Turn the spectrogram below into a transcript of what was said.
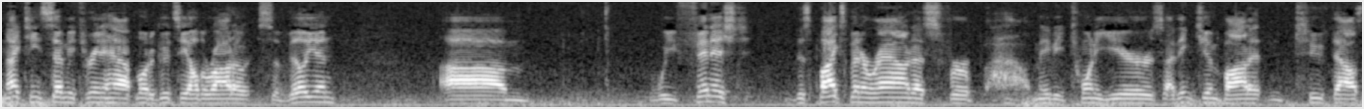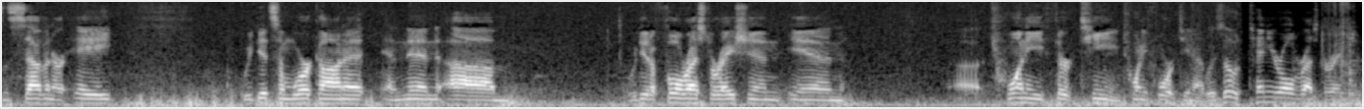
1973 and a half Moto Guzzi Eldorado Civilian. Um, we finished this bike's been around us for maybe 20 years. I think jim bought it in 2007 or 8 we did some work on it and then um, we did a full restoration in uh, 2013 2014 i believe. So 10 year old restoration.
